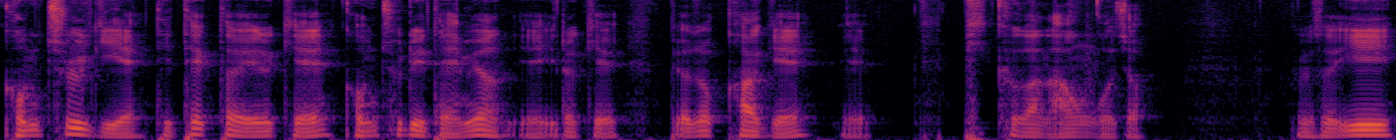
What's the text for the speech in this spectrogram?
검출기에 detector에 이렇게 검출이 되면 예, 이렇게 뾰족하게 예, 피크가 나온 거죠. 그래서 이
